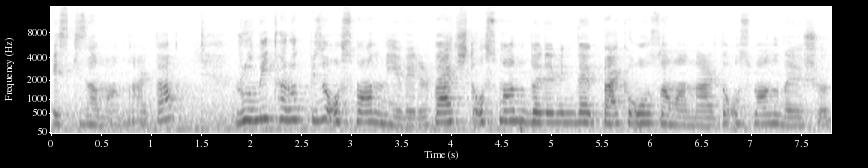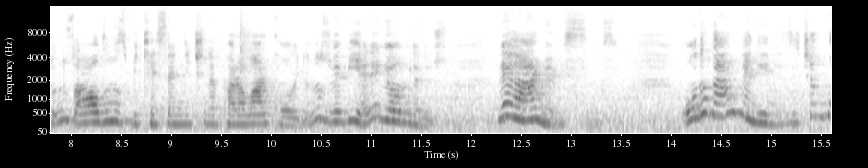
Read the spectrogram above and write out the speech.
eski zamanlarda. Rumi Tarot bize Osmanlı'yı verir. Belki işte Osmanlı döneminde belki o zamanlarda Osmanlı'da yaşıyordunuz. Aldınız bir kesenin içine paralar koydunuz ve bir yere gömdünüz. Ve vermemişsiniz. Onu vermediğiniz için bu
